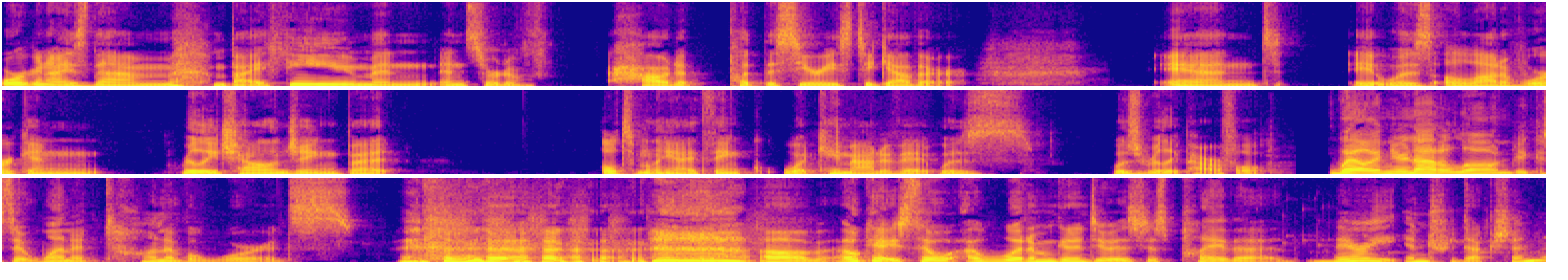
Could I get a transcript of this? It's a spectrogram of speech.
organize them by theme and, and sort of how to put the series together. And it was a lot of work and really challenging, but ultimately I think what came out of it was was really powerful. Well, and you're not alone because it won a ton of awards. um, okay, so uh, what I'm going to do is just play the very introduction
